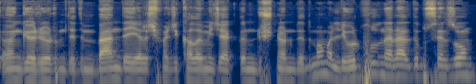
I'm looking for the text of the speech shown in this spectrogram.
öngörüyorum dedim. Ben de yarışmacı kalamayacaklarını düşünüyorum dedim ama Liverpool'un herhalde bu sezon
